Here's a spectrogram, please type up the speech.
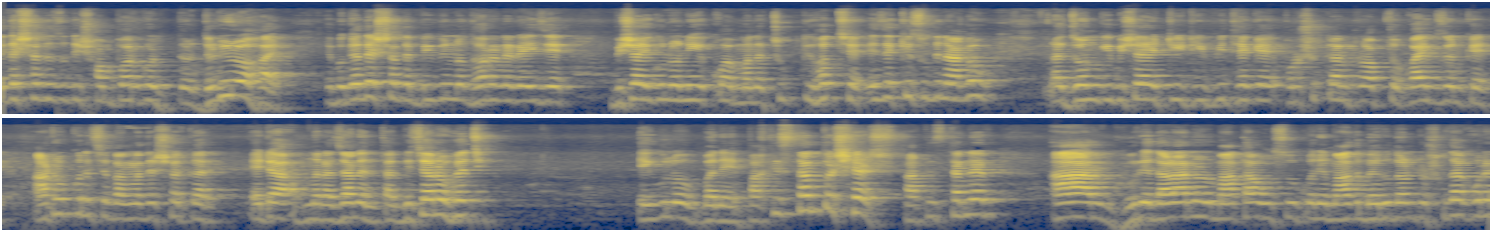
এদের সাথে যদি সম্পর্ক দৃঢ় হয় এবং এদের সাথে বিভিন্ন ধরনের এই যে বিষয়গুলো নিয়ে মানে চুক্তি হচ্ছে, এই যে কিছুদিন আগেও জঙ্গি বিষয়ে টিটিপি থেকে প্রশিক্ষণপ্রাপ্ত কয়েকজনকে আটক করেছে বাংলাদেশ সরকার, এটা আপনারা জানেন, তার বিচারও হয়েছে। এগুলো মানে পাকিস্তান তো শেষ, পাকিস্তানের আর ঘুরে দাঁড়ানোর মাথা উঁচু করে মাথা মেরুদণ্ড সুদা করে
